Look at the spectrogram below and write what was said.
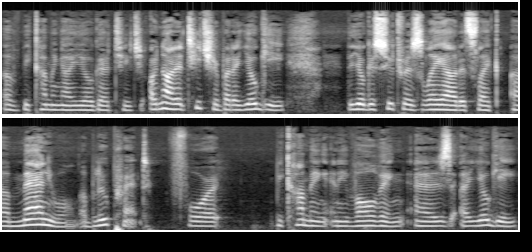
of becoming a yoga teacher or not a teacher but a yogi. The yoga sutras lay out it's like a manual a blueprint for becoming and evolving as a yogi.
